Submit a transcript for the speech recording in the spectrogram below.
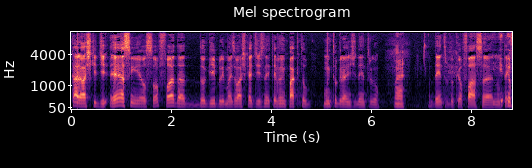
Cara, eu acho que. É assim, eu sou fã da, do Ghibli, mas eu acho que a Disney teve um impacto muito grande dentro, É. dentro do que eu faço. é, não Eu, tem... eu-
